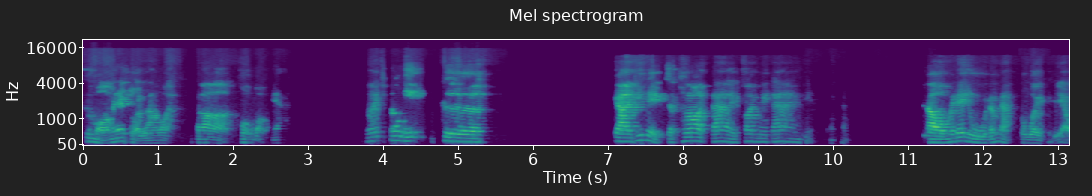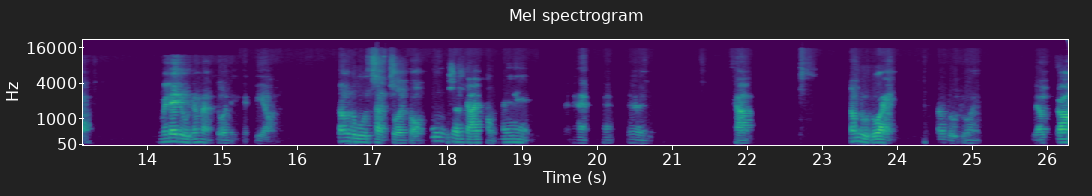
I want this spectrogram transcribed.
คือหมอไม่ได้ตรวจเราอะ ก็คงบอกยากเพราะตรงนี้คือ การที่เด็กจะคลอดได้คลอดไม่ได้เนี่ยเราไม่ได้ดูน้ำหนักตัวอย่างเดียว ไม่ได้ดูน้ำหนักตัวเด็กอย่างเดียว ต้องดูสัดส่วนของอุ้งเชิงกานของแม่นะฮะเออครับ ต้องดูด้วย ต้องดูด้วย แล้วก็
